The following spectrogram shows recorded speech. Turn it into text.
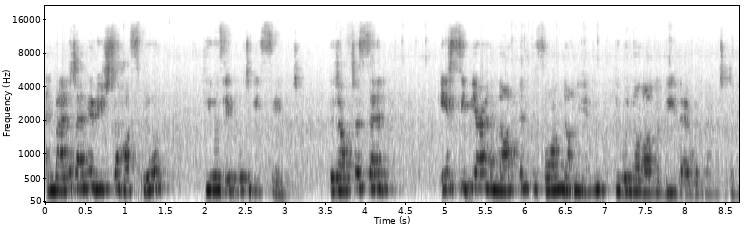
and by the time they reached the hospital, he was able to be saved. The doctor said if CPR had not been performed on him, he would no longer be there with them today.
